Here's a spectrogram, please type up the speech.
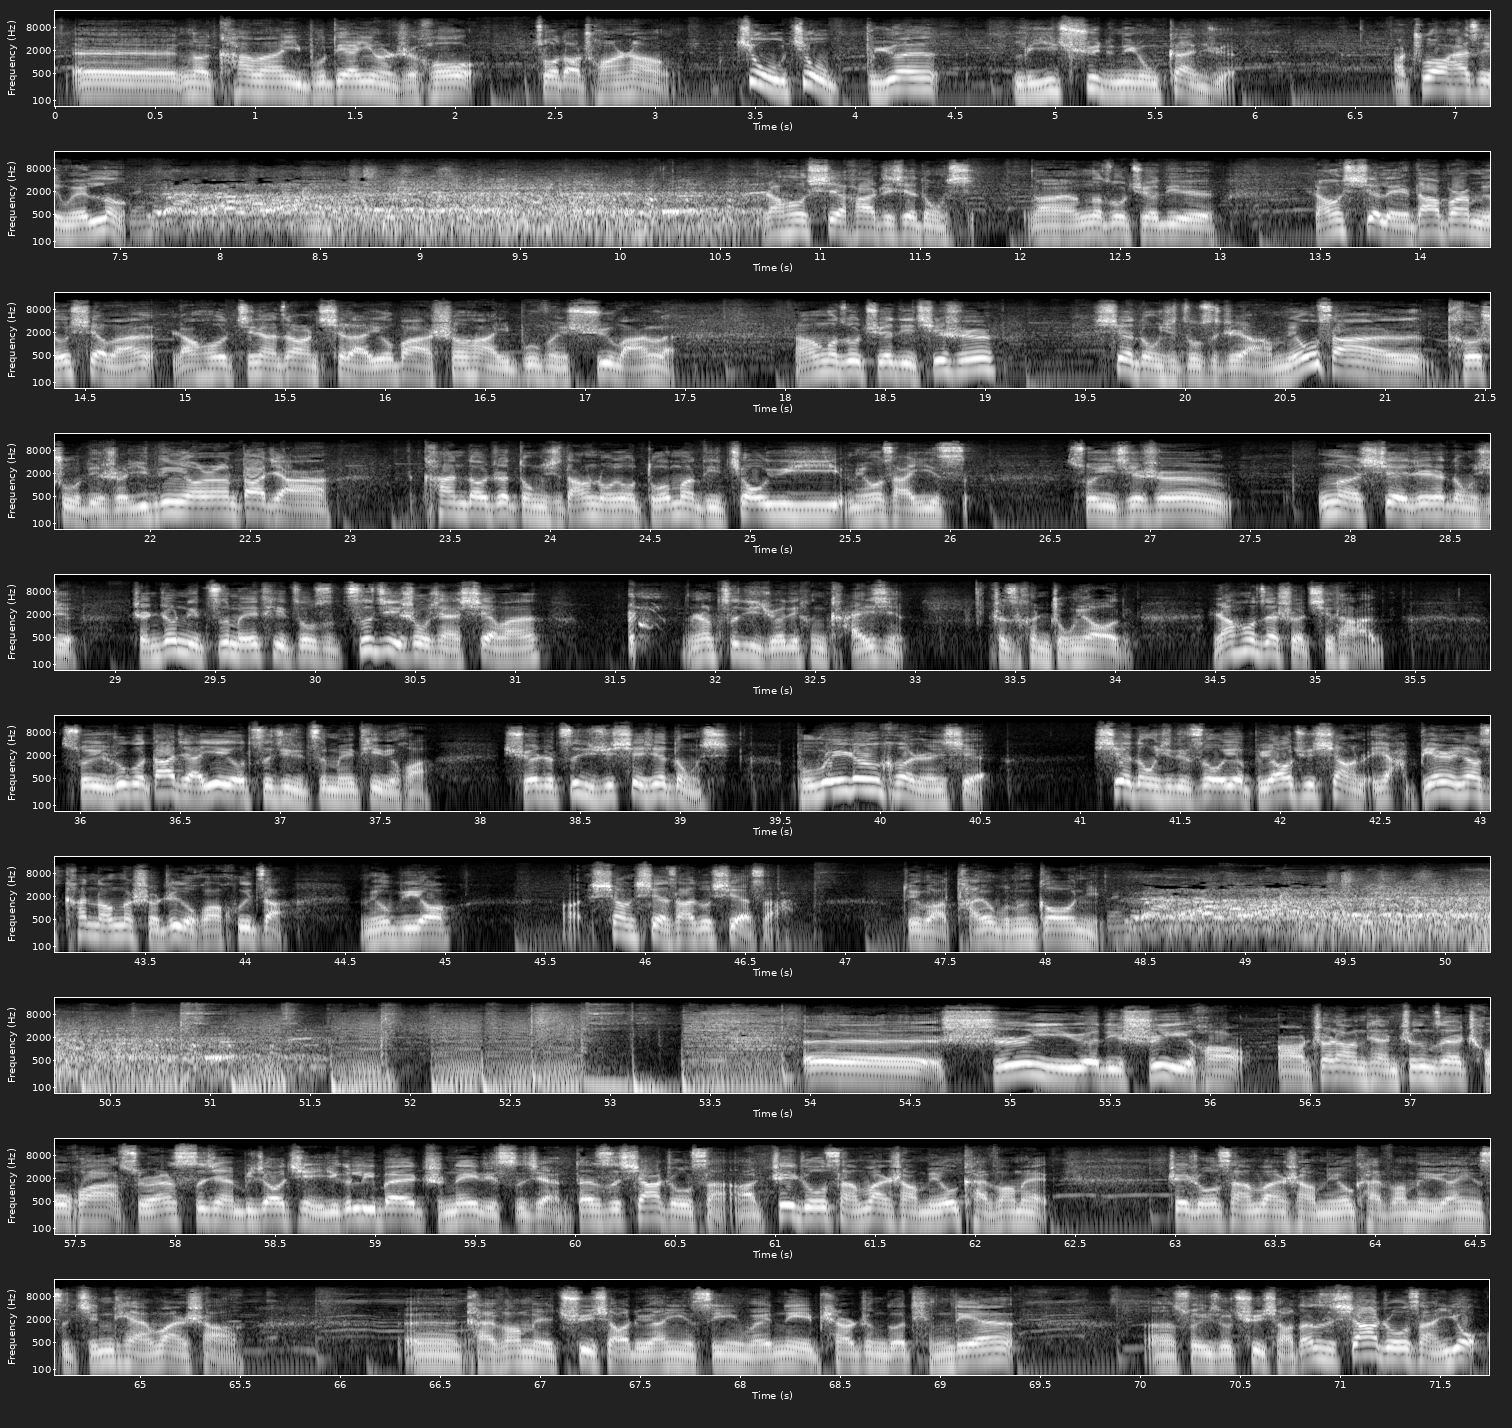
呃，我看完一部电影之后，坐到床上，久久不愿离去的那种感觉。啊，主要还是因为冷。嗯。然后写下这些东西，啊，我就觉得。然后写了一大半没有写完，然后今天早上起来又把剩下一部分续完了，然后我就觉得其实写东西就是这样，没有啥特殊的事，一定要让大家看到这东西当中有多么的教育意义，没有啥意思。所以其实我写这些东西，真正的自媒体就是自己首先写完，让自己觉得很开心，这是很重要的，然后再说其他的。所以如果大家也有自己的自媒体的话，学着自己去写写东西，不为任何人写。写东西的时候也不要去想着，呀，别人要是看到我说这个话会咋？没有必要，啊，想写啥就写啥，对吧？他又不能告你。呃，十一月的十一号啊，这两天正在筹划，虽然时间比较紧，一个礼拜之内的时间，但是下周三啊，这周三晚上没有开放麦，这周三晚上没有开放麦，原因是今天晚上，嗯，开放麦取消的原因是因为那一片整个停电。呃，所以就取消。但是下周三有，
